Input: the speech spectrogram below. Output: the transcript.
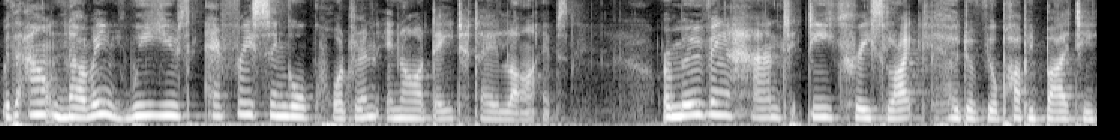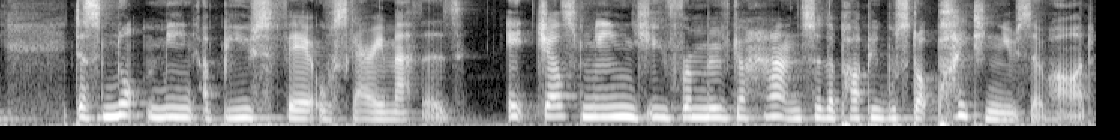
Without knowing, we use every single quadrant in our day to day lives. Removing a hand to decrease likelihood of your puppy biting does not mean abuse, fear, or scary methods. It just means you've removed your hand so the puppy will stop biting you so hard.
